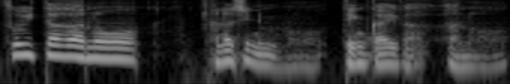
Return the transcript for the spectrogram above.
そういったあの話にも展開があの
